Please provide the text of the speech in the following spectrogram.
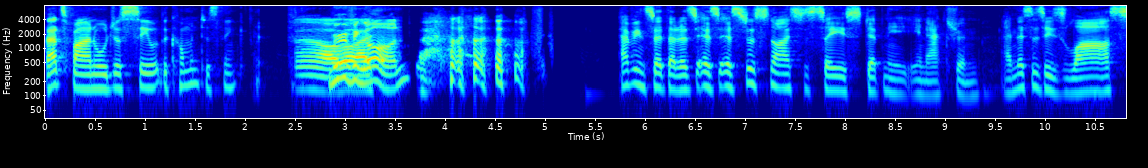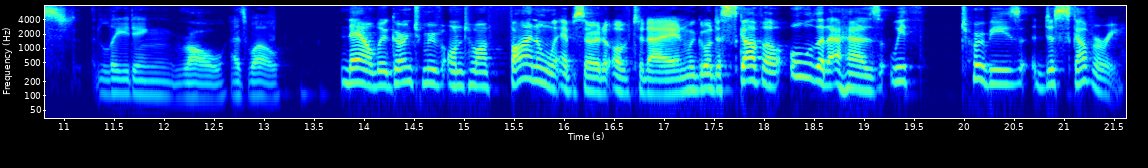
That's fine. We'll just see what the commenters think. Oh, Moving right. on. Having said that, it's, it's it's just nice to see Stepney in action, and this is his last leading role as well. Now we're going to move on to our final episode of today, and we're going to discover all that it has with Toby's discovery.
